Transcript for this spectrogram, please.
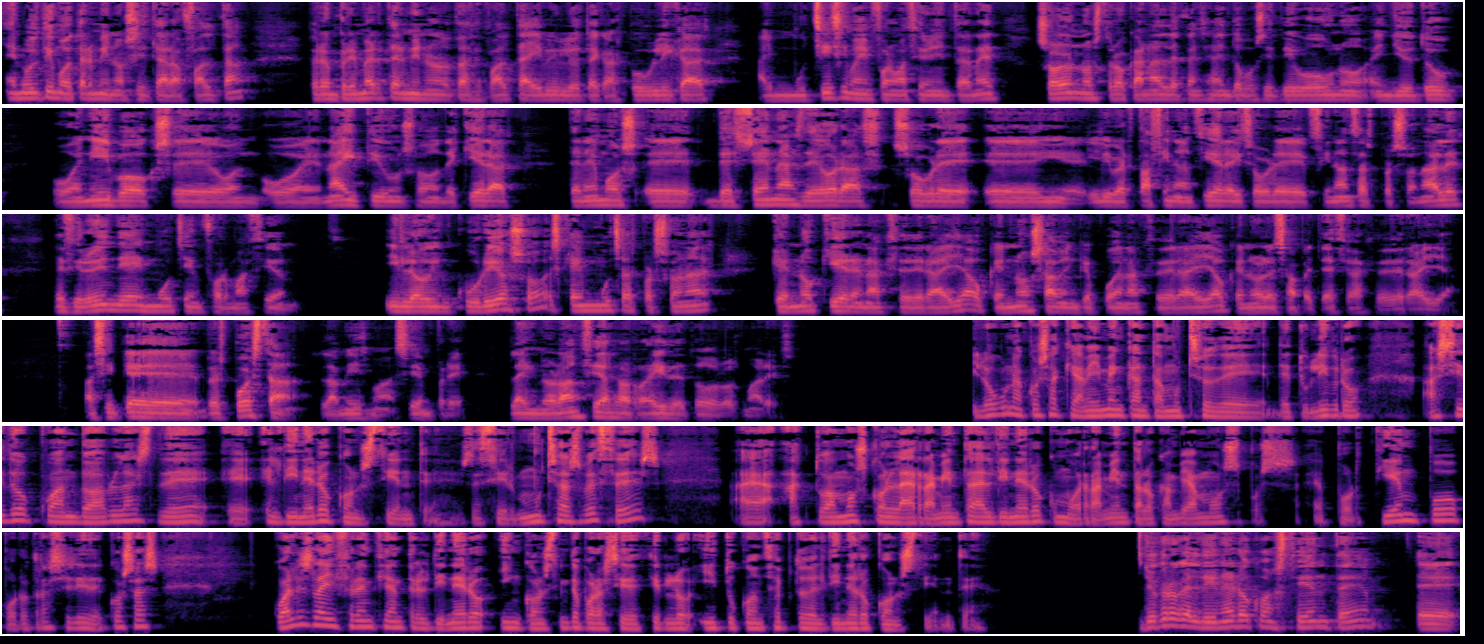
En último término sí te hará falta, pero en primer término no te hace falta, hay bibliotecas públicas, hay muchísima información en Internet, solo en nuestro canal de Pensamiento Positivo 1 en YouTube o en Evox eh, o, en, iTunes o donde quieras, tenemos eh, decenas de horas sobre eh, libertad financiera y sobre finanzas personales. Es decir, hoy en día hay mucha información. Y lo incurioso es que hay muchas personas que no quieren acceder a ella o que no saben que pueden acceder a ella o que no les apetece acceder a ella. Así que respuesta, la misma, siempre. La ignorancia es la raíz de todos los mares. Y luego una cosa que a mí me encanta mucho de, tu libro ha sido cuando hablas de eh, el dinero consciente. Es decir, muchas veces eh, actuamos con la herramienta del dinero como herramienta, lo cambiamos pues, eh, por tiempo, por otra serie de cosas. ¿Cuál es la diferencia entre el dinero inconsciente, por así decirlo, y tu concepto del dinero consciente? Yo creo que el dinero consciente,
